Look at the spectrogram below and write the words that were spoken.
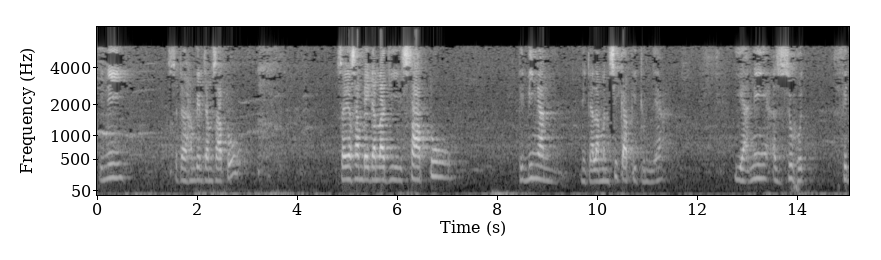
Ini sudah hampir jam satu. Saya sampaikan lagi satu bimbingan di dalam mensikapi dunia, yakni zuhud fit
